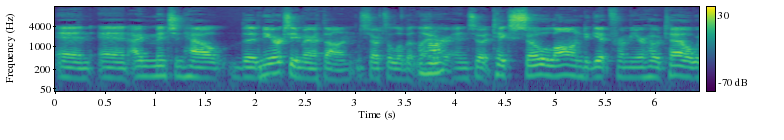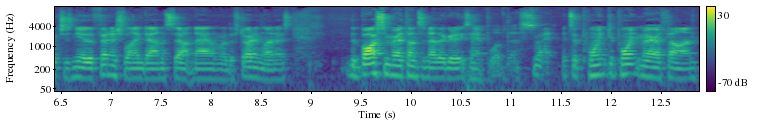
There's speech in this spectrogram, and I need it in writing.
and and I mentioned how the New York City Marathon starts a little bit Uh-huh. later, and so it takes so long to get from your hotel, which is near the finish line, down to Staten Island where the starting line is. The Boston Marathon's another good example of this. Right. It's a point to point marathon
